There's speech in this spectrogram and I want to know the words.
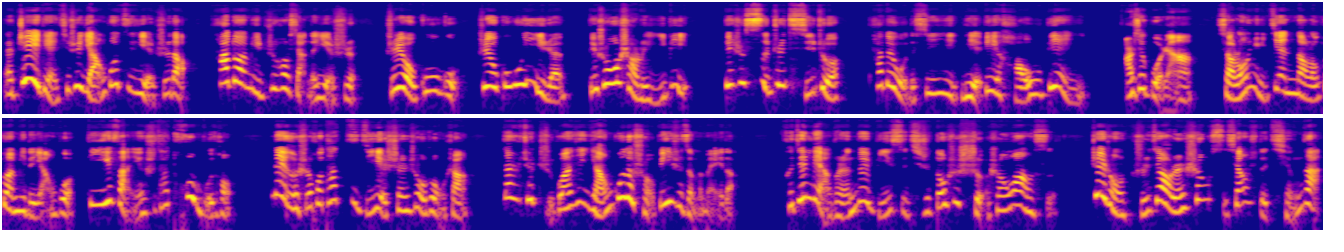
哎，这一点其实杨过自己也知道。他断臂之后想的也是，只有姑姑，只有姑姑一人。别说我少了一臂，便是四肢齐折，他对我的心意也必毫无变异。而且果然啊，小龙女见到了断臂的杨过，第一反应是他痛不痛？那个时候他自己也身受重伤，但是却只关心杨过的手臂是怎么没的。可见两个人对彼此其实都是舍生忘死。这种直叫人生死相许的情感，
